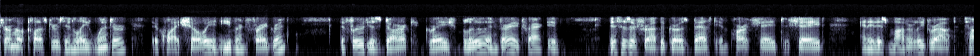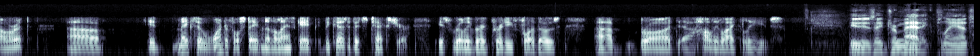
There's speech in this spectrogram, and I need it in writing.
terminal clusters in late winter. They're quite showy and even fragrant. The fruit is dark grayish blue and very attractive. This is a shrub that grows best in part shade to shade, and it is moderately drought tolerant. Uh, it makes a wonderful statement of the landscape because of its texture. It's really very pretty for those uh, broad uh, holly-like leaves. It is a dramatic plant,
